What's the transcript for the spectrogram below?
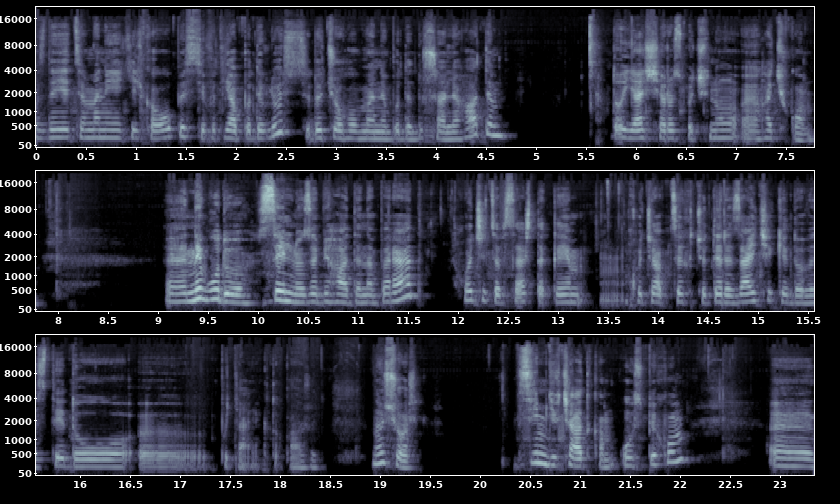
Здається, в мене є кілька описів. От я подивлюсь, до чого в мене буде душа лягати, то я ще розпочну е, гачком. Не буду сильно забігати наперед. Хочеться все ж таки хоча б цих чотири зайчики довести до е, пуття, як то кажуть. Ну що ж, всім дівчаткам успіху. Е,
